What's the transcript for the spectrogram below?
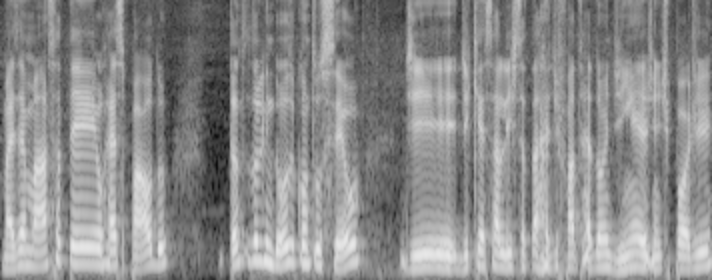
Mas é massa ter o respaldo, tanto do Lindoso quanto o seu, de, de que essa lista tá de fato redondinha e a gente pode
